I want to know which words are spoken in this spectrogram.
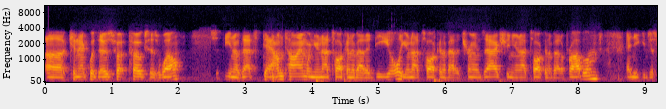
Uh, connect with those fo- folks as well. So, you know that's downtime when you're not talking about a deal, you're not talking about a transaction, you're not talking about a problem, and you can just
